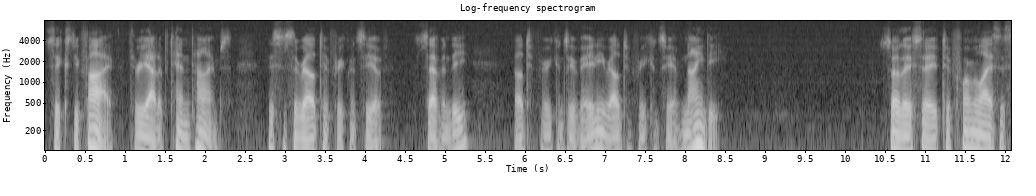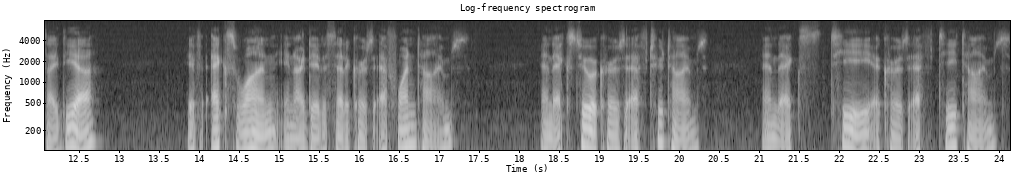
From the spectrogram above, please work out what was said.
65, 3 out of 10 times. This is the relative frequency of 70, relative frequency of 80, relative frequency of 90. So they say to formalize this idea, if x1 in our data set occurs f1 times, and x2 occurs f2 times, and xt occurs ft times,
